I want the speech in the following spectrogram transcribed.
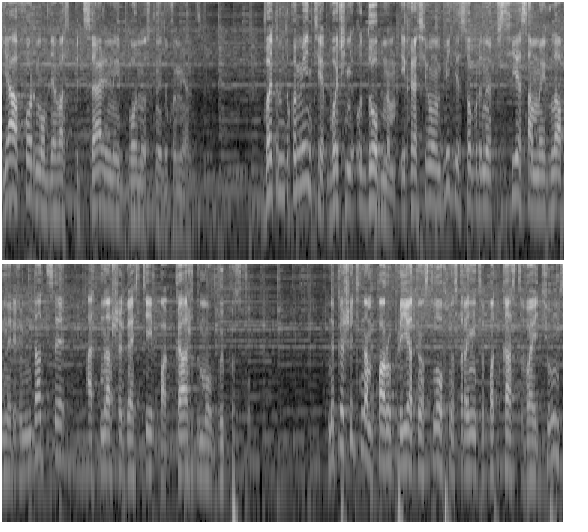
я оформил для вас специальный бонусный документ – в этом документе в очень удобном и красивом виде собраны все самые главные рекомендации от наших гостей по каждому выпуску. Напишите нам пару приятных слов на странице подкаста в iTunes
